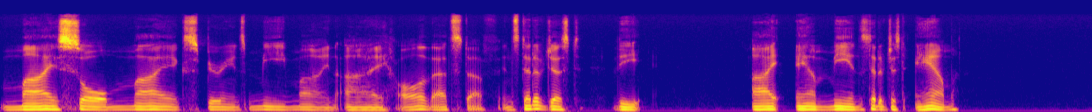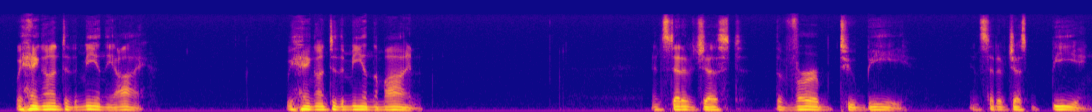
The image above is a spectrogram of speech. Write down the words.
my soul, my experience, me, mine, I, all of that stuff. Instead of just the I am me, instead of just am, we hang on to the me and the I. We hang on to the me and the mine instead of just the verb to be, instead of just being.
